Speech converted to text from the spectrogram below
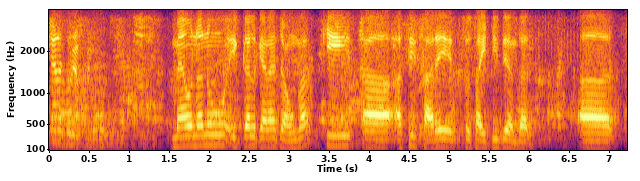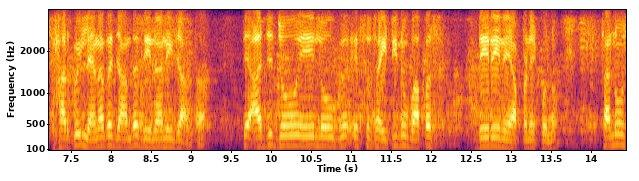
ਕਹਿਣਾ ਚਾਹੁੰਦੇ ਆਪਣੇ ਮੈਂ ਉਹਨਾਂ ਨੂੰ ਇੱਕ ਗੱਲ ਕਹਿਣਾ ਚਾਹੂੰਗਾ ਕਿ ਅਸੀਂ ਸਾਰੇ ਸੁਸਾਇਟੀ ਦੇ ਅੰਦਰ ਹਰ ਕੋਈ ਲੈਣਾ ਤਾਂ ਜਾਣਦਾ ਦੇਣਾ ਨਹੀਂ ਜਾਣਦਾ ਤੇ ਅੱਜ ਜੋ ਇਹ ਲੋਕ ਇਸ ਸੁਸਾਇਟੀ ਨੂੰ ਵਾਪਸ ਦੇ ਰਹੇ ਨੇ ਆਪਣੇ ਕੋਲੋਂ, ਸਾਨੂੰ ਉਸ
